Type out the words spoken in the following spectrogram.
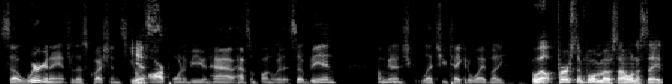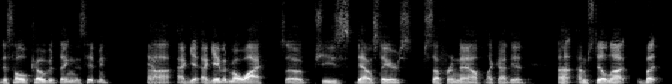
So we're going to answer those questions from Yes. our point of view and have have some fun with it. So Ben, I'm going to just let you take it away, buddy. Well, first and foremost, I want to say this whole COVID thing that's hit me. Yeah. Uh, I get I gave it to my wife, so she's downstairs suffering now, like I did. Uh, I'm still not, but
